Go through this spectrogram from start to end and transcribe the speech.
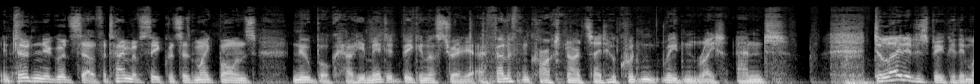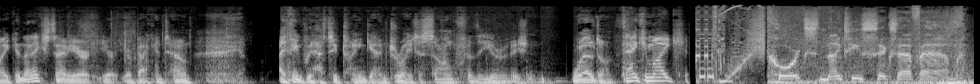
Including your good self. A Time of Secrets is Mike Bowen's new book, How He Made It Big in Australia. A fella from Cork's North Side who couldn't read and write, and delighted to speak with you, Mike. And the next time you're you're, you're back in town, I think we have to try and get him to write a song for the Eurovision. Well done. Thank you, Mike. Corks 96 FM.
